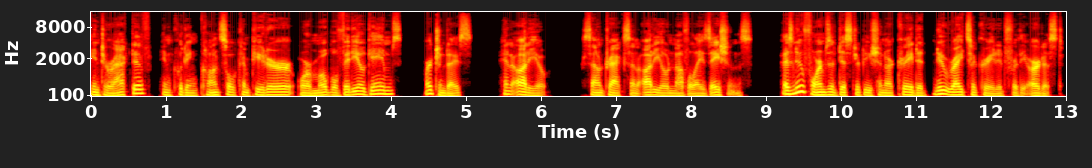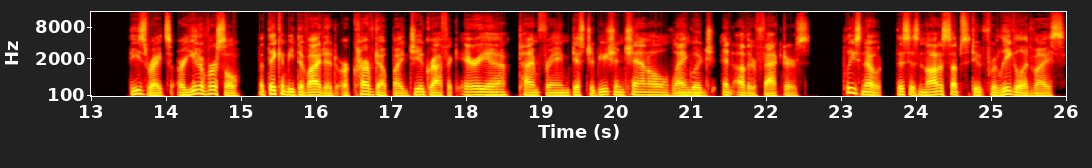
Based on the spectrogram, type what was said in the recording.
interactive, including console, computer, or mobile video games, merchandise, and audio, soundtracks and audio novelizations. As new forms of distribution are created, new rights are created for the artist. These rights are universal but they can be divided or carved out by geographic area, time frame, distribution channel, language, and other factors. Please note, this is not a substitute for legal advice.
